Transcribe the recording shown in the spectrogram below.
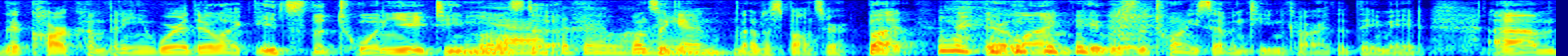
the car company where they're like, it's the 2018 Yeah, Mazda. but they're Once again, not a sponsor, but they're lying. it was the 2017 car that they made. Um,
